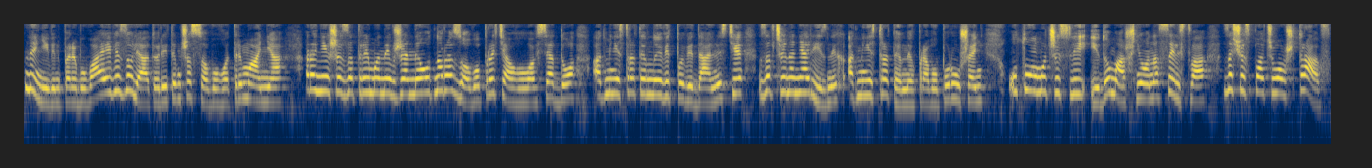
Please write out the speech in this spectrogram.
Нині він перебуває в ізоляторі тимчасового тримання. Раніше затриманий вже неодноразово притягувався до адміністративної відповідальності за вчинення різних адміністративних правопорушень, у тому числі і домашнього насильства, за що сплачував штраф.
